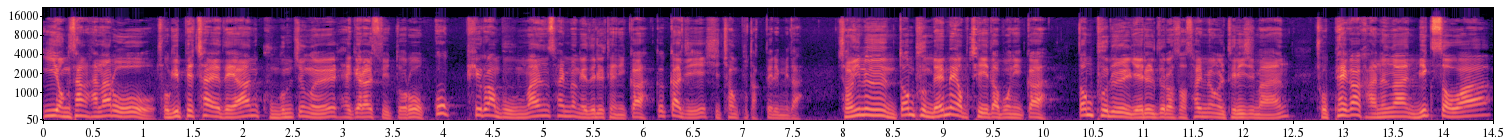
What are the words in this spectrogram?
이 영상 하나로 조기 폐차에 대한 궁금증을 해결할 수 있도록 꼭 필요한 부분만 설명해 드릴 테니까 끝까지 시청 부탁드립니다. 저희는 덤프 매매 업체이다 보니까 덤프를 예를 들어서 설명을 드리지만 조폐가 가능한 믹서와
